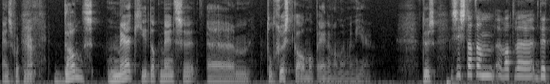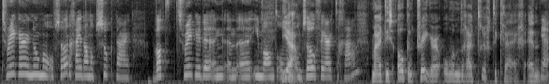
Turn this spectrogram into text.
enzovoort, Ja. dan merk je dat mensen ehm, tot rust komen op een of andere manier. Dus Dus is dat dan wat we de trigger noemen of zo? Dan ga je dan op zoek naar wat triggerde een, een, eh, iemand om, Ja. om zo ver te gaan? Maar het is ook een trigger om hem eruit terug te krijgen. En Ja.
